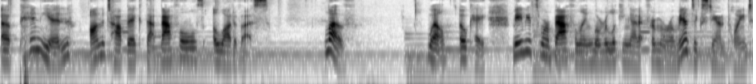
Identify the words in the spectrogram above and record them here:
opinion on a topic that baffles a lot of us love. Well, okay, maybe it's more baffling when we're looking at it from a romantic standpoint,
